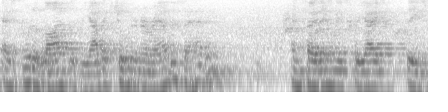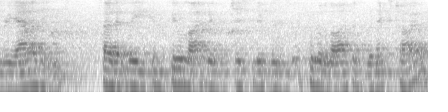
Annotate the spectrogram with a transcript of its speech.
as good a life as the other children around us are having. And so then we create these realities so that we can feel like we've just lived as full of life as the next child.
